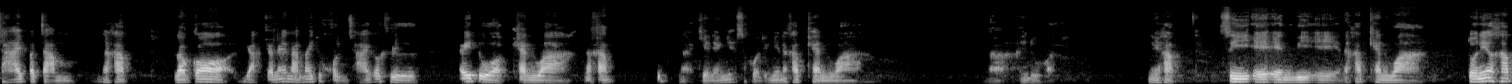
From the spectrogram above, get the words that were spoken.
ใช้ประจำนะครับ แล้วก็อยากจะแนะนำให้ทุกคนใช้ก็คือไอ้ตัว Canva นะครับเขียนอย่างนี้สะกดอย่างนี้นะครับ Canva ให้ดูก่อนนี่ครับ C A N V A นะครับ Canva ตัวนี้ครับ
